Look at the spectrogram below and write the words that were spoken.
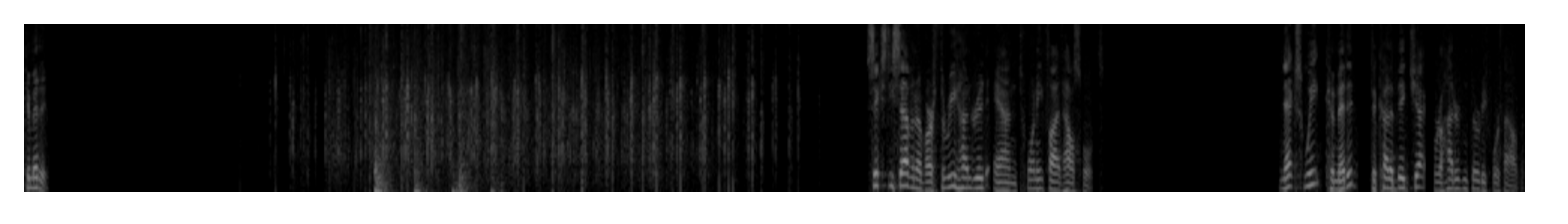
Committed. 67 of our 325 households. Next week, committed to cut a big check for 134,000.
